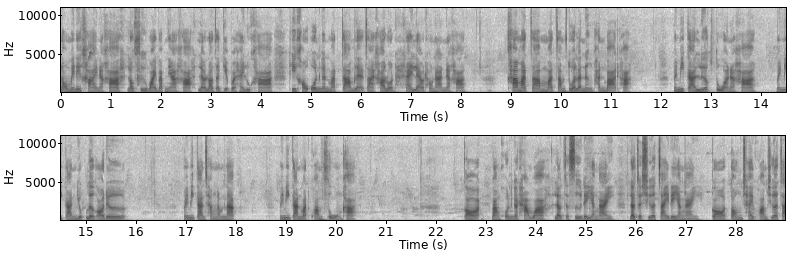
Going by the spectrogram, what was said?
เราไม่ได้ขายนะคะ เราซื้อไว้แบบนี้ค่ะ แล้วเราจะเก็บไว้ให้ลูกค้า ที่เขาโอนเงินมัดจำและจ่ายค่ารถให้แล้วเท่านั้นนะคะ ค่ามัดจำมัดจำตัวละ 1,000 บาทค่ะ ไม่มีการเลือกตัวนะคะ ไม่มีการยกเลิกออเดอร์ ไม่มีการชั่งน้ำหนัก ไม่มีการวัดความสูงค่ะ ก็บางคนก็ถามว่าแล้วจะซื้อได้ยังไง แล้วจะเชื่อใจได้ยังไง ก็ต้องใช้ความเชื่อใจ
